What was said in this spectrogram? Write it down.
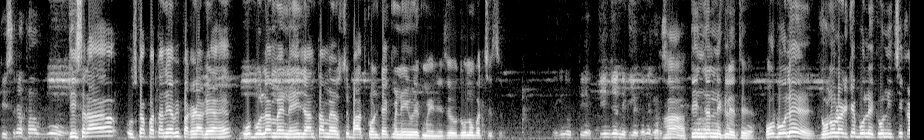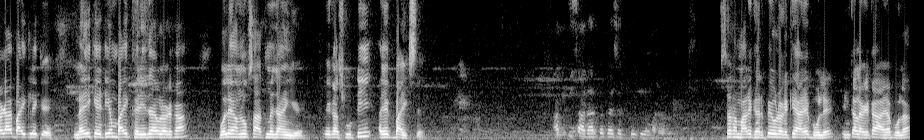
तीसरा था वो? तीसरा उसका पता नहीं अभी पकड़ा गया है। वो बोला मैं नहीं जानता मैं उससे बात कांटेक्ट में नहीं हूँ एक महीने से वो दोनों बच्चे से। लेकिन तीन जन निकले थे ना घर से? हाँ तीन जन निकले थे। वो बोले दोनों लड़के बोले कि वो नीचे खड़ा है बाइक लेके नई के बाइक खरीदा है वो लड़का। बोले हम लोग साथ में जाएँगे एक स्कूटी एक बाइक से। आप किस आधार पर कह सकते हो कि मर्डर सर हमारे घर पे वो लड़के आए बोले इनका लड़का आया बोला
